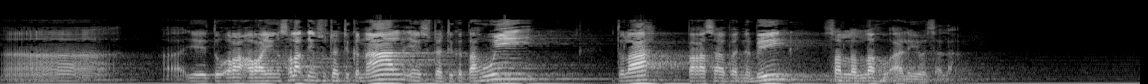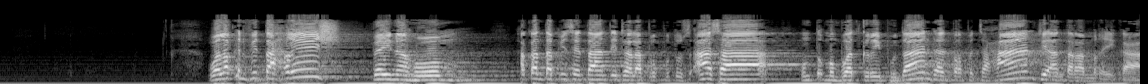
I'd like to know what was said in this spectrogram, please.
uh, yaitu orang-orang yang salat yang sudah dikenal, yang sudah diketahui Itulah para sahabat Nabi sallallahu alaihi wasallam. Walakin fit tahrish bainahum akan tapi setan tidaklah berputus asa untuk membuat keributan dan perpecahan di antara mereka.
